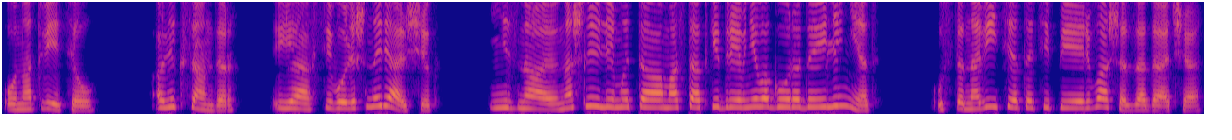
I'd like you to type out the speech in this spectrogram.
он ответил, «Александр, я всего лишь ныряльщик. Не знаю, нашли ли мы там остатки древнего города или нет. Установить это теперь ваша задача,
